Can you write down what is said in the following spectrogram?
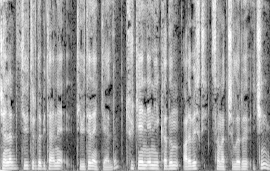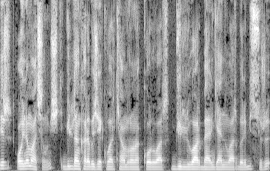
Geçenlerde Twitter'da bir tane tweet'e denk geldim. Türkiye'nin en iyi kadın arabesk sanatçıları için bir oylama açılmış. Gülden Karaböcek var, Kamuran Akkor var, Güllü var, Bergen var. Böyle bir sürü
